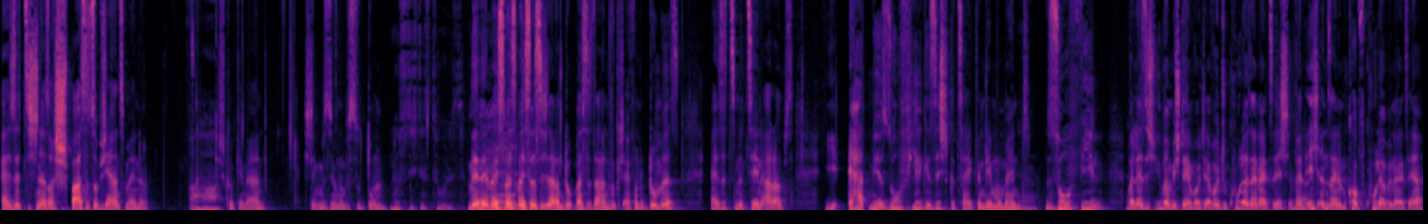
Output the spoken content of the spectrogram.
Er setzt sich hin, er sagt, Spaß, als ob ich ernst meine. Aha. Ich gucke ihn an. Ich denke mir so, Junge, bist du dumm? Lustig des Todes. Nee, nee, weißt du, was, weißt, du, was, ich daran, du- was daran wirklich einfach nur dumm ist? Er sitzt mit zehn Arabs. Er hat mir so viel Gesicht gezeigt in dem Moment. So viel. Weil er sich über mich stellen wollte. Er wollte cooler sein als ich, wenn ich in seinem Kopf cooler bin als er.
